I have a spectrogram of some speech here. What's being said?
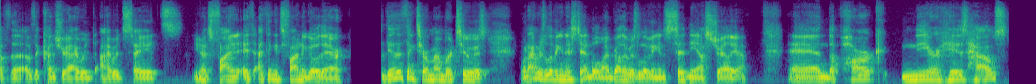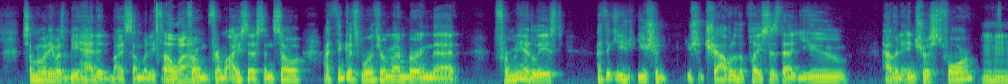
of the of the country, I would I would say it's you know it's fine. It, I think it's fine to go there the other thing to remember too is when I was living in Istanbul, my brother was living in Sydney, Australia. And the park near his house, somebody was beheaded by somebody from, oh, wow. from, from ISIS. And so I think it's worth remembering that for me at least, I think you, you should you should travel to the places that you have an interest for mm-hmm.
